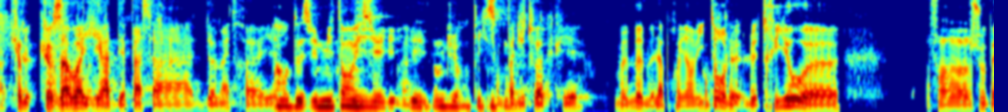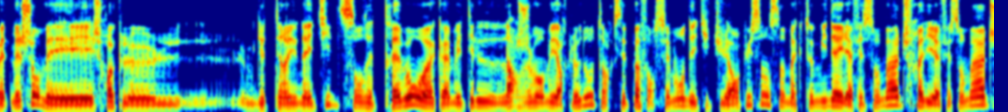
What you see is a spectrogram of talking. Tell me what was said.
Ah, Kur- Kurzawa, il rate des passes à 2 mètres hier. En deuxième mi-temps, Ils il, sont- il- il ouais. est dans le dur, hein, Ils sont pas du tout appuyés. ouais, même la première mi-temps, le, le trio, euh, enfin, je veux pas être méchant, mais je crois que le, le milieu de terrain United, sans être très bon, a quand même été largement meilleur que le nôtre, alors que c'est pas forcément des titulaires en puissance. Hein. McTominay, il a fait son match, Fred, il a fait son match.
